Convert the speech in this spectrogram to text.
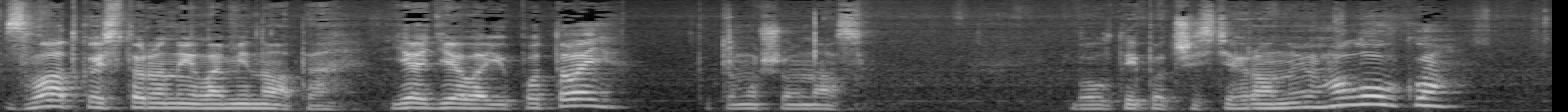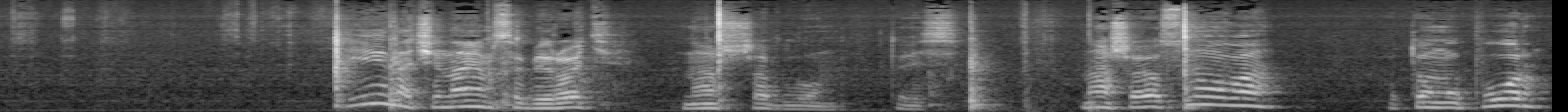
С гладкой стороны ламината я делаю потай, потому что у нас болты под шестигранную головку. И начинаем собирать наш шаблон. То есть наша основа, потом упор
